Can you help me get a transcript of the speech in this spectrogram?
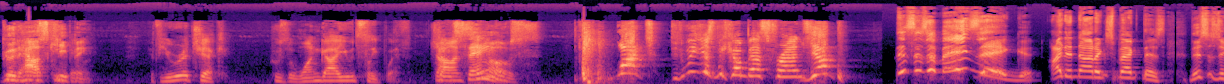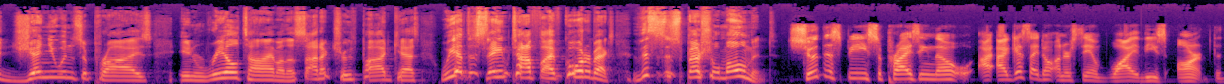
Good housekeeping. If you were a chick, who's the one guy you would sleep with? John Stamos. What? Did we just become best friends? Yup. This is amazing! I did not expect this. This is a genuine surprise in real time on the Sonic Truth podcast. We have the same top five quarterbacks. This is a special moment. Should this be surprising though? I, I guess I don't understand why these aren't the,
